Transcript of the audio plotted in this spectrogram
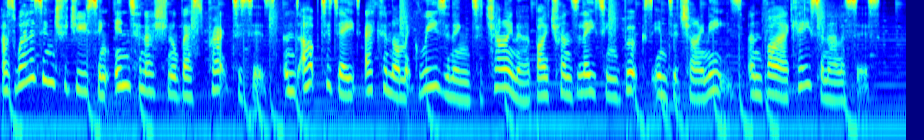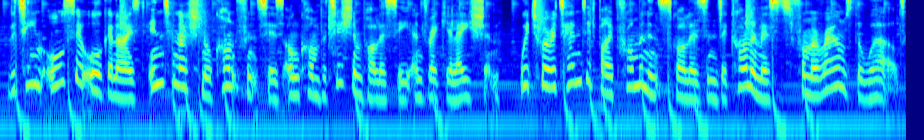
as well as introducing international best practices and up to date economic reasoning to China by translating books into Chinese and via case analysis. The team also organised international conferences on competition policy and regulation, which were attended by prominent scholars and economists from around the world,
